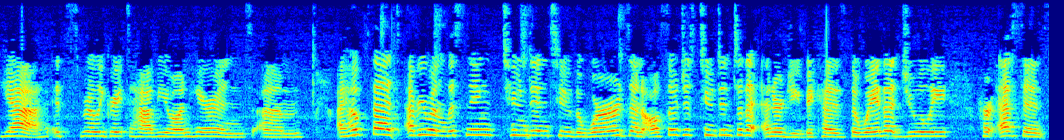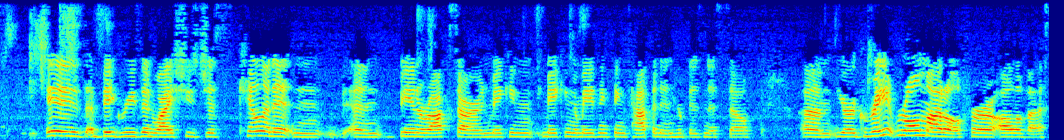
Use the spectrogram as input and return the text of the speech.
Yeah, it's really great to have you on here, and um, I hope that everyone listening tuned into the words and also just tuned into the energy because the way that Julie, her essence, is a big reason why she's just killing it and and being a rock star and making making amazing things happen in her business. So, um, you're a great role model for all of us.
